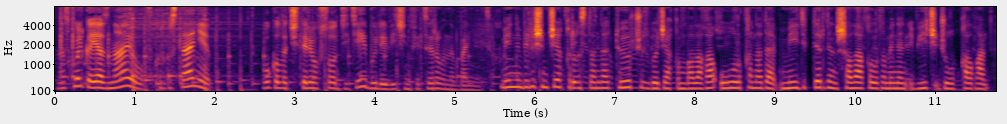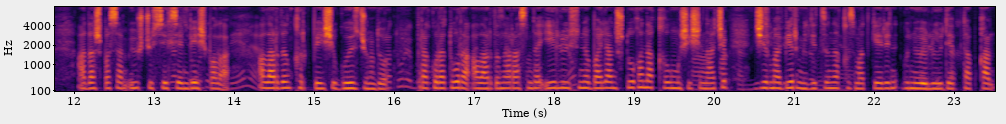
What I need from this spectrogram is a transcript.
Насколько я знаю в кыргызстане около четырехсот детей были вич инфицированы в больницах. Менин билишимче кыргызстанда төрт жүзгө жакын балага ооруканада медиктердин шалаакылыгы менен вич жугуп калган. Адашпасам үч жүз сексен беш бала алардын кырк беши көз жумду. Прокуратура алардын арасында элүүсүнө байланыштуу гана кылмыш ишин ачып жыйырма бир медицина кызматкерин күнөөлүү деп тапкан.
